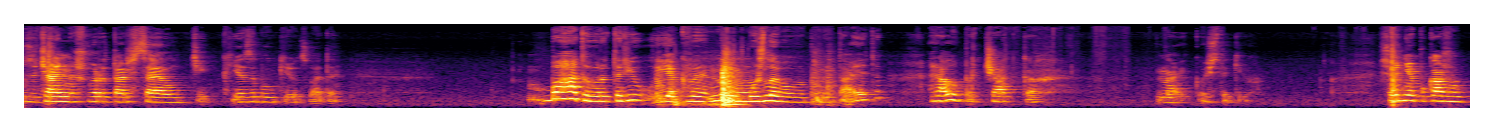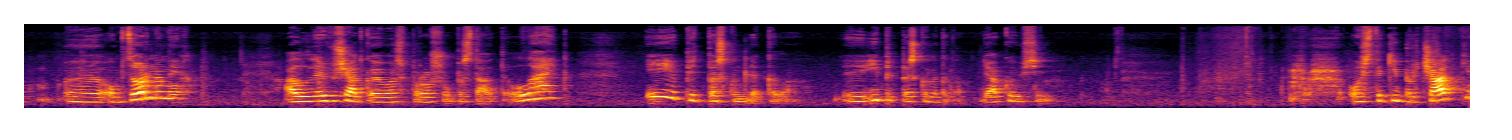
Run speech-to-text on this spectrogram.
Звичайно ж, воротар Селтік. Я забув його звати. Багато воротарів, як ви, ну, можливо, ви пам'ятаєте, грали в перчатках Nike, ось таких. Сьогодні я покажу е, обзор на них. Але для початку я вас прошу поставити лайк і підписку для каналу. Е, І підписку на канал. Дякую всім. Ось такі перчатки.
